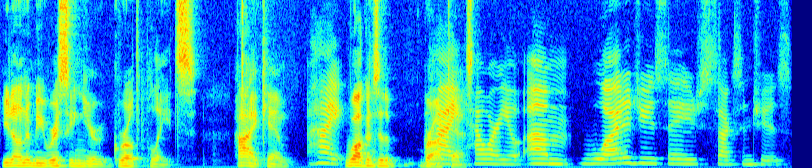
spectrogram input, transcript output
you don't want to be risking your growth plates. Hi, Kim. Hi. Welcome to the broadcast. Hi, how are you? Um, why did you say socks and shoes?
